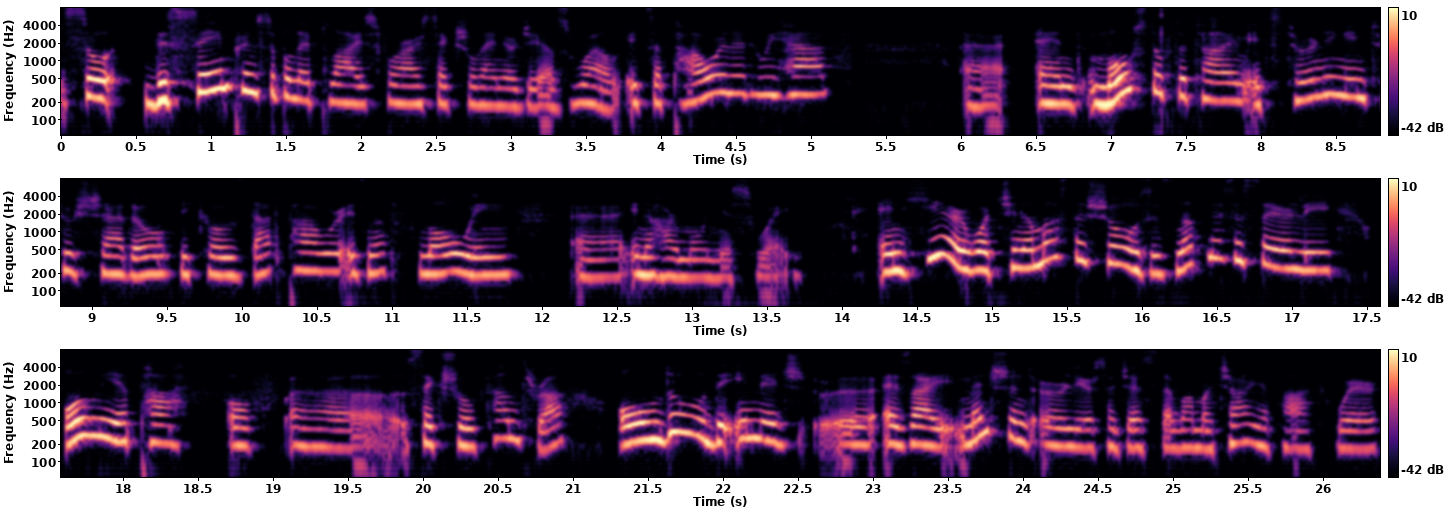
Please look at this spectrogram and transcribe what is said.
So the same principle applies for our sexual energy as well. It's a power that we have, uh, and most of the time it's turning into shadow because that power is not flowing uh, in a harmonious way. And here, what Chinnamasta shows is not necessarily only a path of uh, sexual tantra, although the image, uh, as I mentioned earlier, suggests a Vamacharya path where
